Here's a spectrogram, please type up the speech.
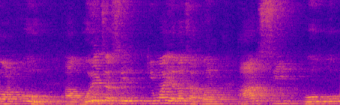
bond O हा ओ एच असेल किंवा यालाच आपण R C O O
